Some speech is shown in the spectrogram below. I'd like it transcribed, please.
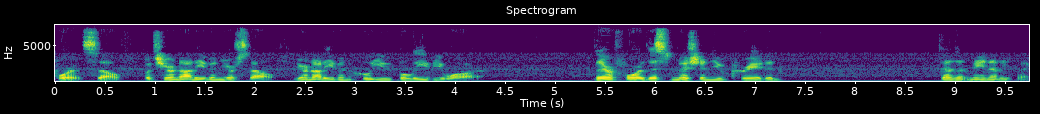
for itself. But you're not even yourself. You're not even who you believe you are. Therefore, this mission you've created doesn't mean anything.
